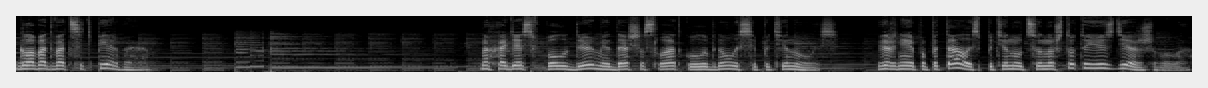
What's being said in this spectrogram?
Глава 21. Находясь в полудреме, Даша сладко улыбнулась и потянулась. Вернее, попыталась потянуться, но что-то ее сдерживало.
